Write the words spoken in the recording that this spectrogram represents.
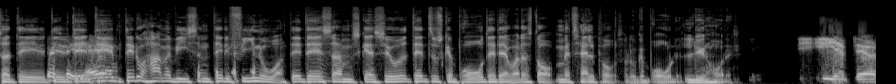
så det, det, det, Ja, det, ja. det, det, du har med viseren, det er det fine ord. Det er det, som skal se ud. Det, du skal bruge, det er der, hvor der står metal på, så du kan bruge det lynhurtigt. Ja, det er,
